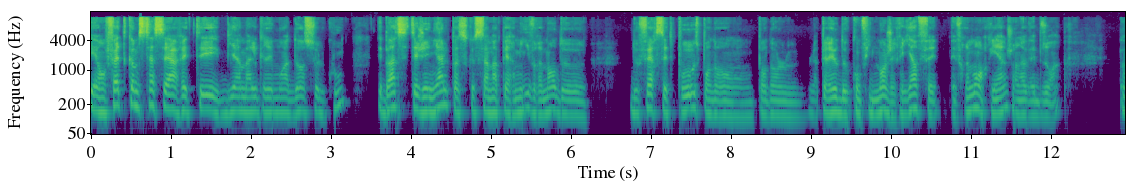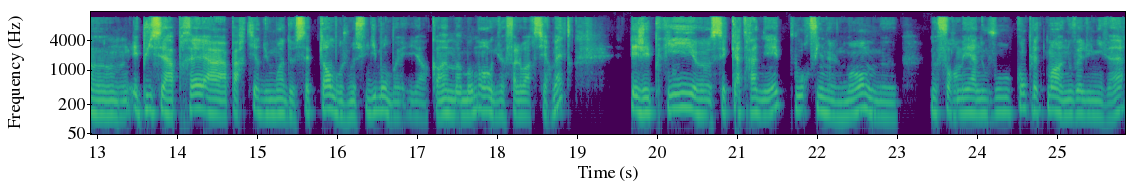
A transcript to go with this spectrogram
Et en fait, comme ça s'est arrêté bien malgré moi d'un seul coup, eh ben, c'était génial parce que ça m'a permis vraiment de, de faire cette pause pendant, pendant la période de confinement. J'ai rien fait, mais vraiment rien, j'en avais besoin. Euh, et puis c'est après, à partir du mois de septembre, où je me suis dit, bon, ben, il y a quand même un moment où il va falloir s'y remettre. Et j'ai pris euh, ces quatre années pour finalement me, me former à nouveau complètement un nouvel univers.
